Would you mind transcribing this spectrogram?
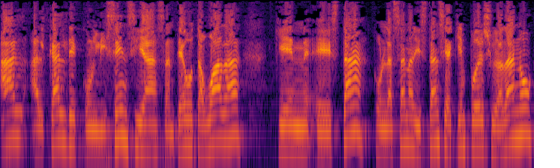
al alcalde con licencia, Santiago Tahuada, quien eh, está con la sana distancia aquí en Poder Ciudadano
